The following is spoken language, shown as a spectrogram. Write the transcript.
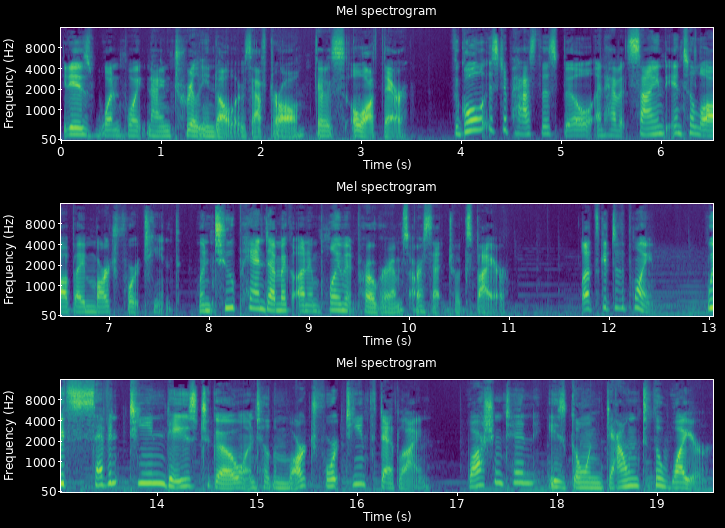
It is $1.9 trillion, after all. There's a lot there. The goal is to pass this bill and have it signed into law by March 14th, when two pandemic unemployment programs are set to expire. Let's get to the point. With 17 days to go until the March 14th deadline, Washington is going down to the wire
